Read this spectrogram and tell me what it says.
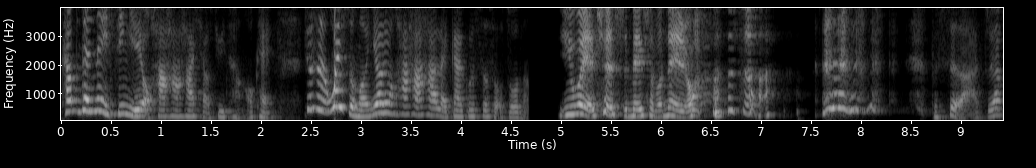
他们在内心也有哈哈哈小剧场。OK，就是为什么要用哈哈哈来概括射手座呢？因为也确实没什么内容，是吧？不是啦，主要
